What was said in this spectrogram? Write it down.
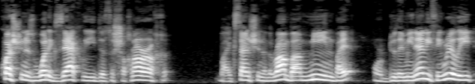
question is, what exactly does the Shulchan Aruch, by extension, and the Rambam mean by, or do they mean anything really,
